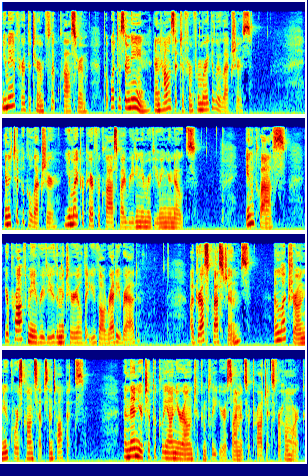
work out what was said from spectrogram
You may have heard the term flipped classroom, but what does it mean and how is it different from regular lectures? In a typical lecture, you might prepare for class by reading and reviewing your notes. In class, your prof may review the material that you've already read, address questions, and lecture on new course concepts and topics. And then you're typically on your own to complete your assignments or projects for homework.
